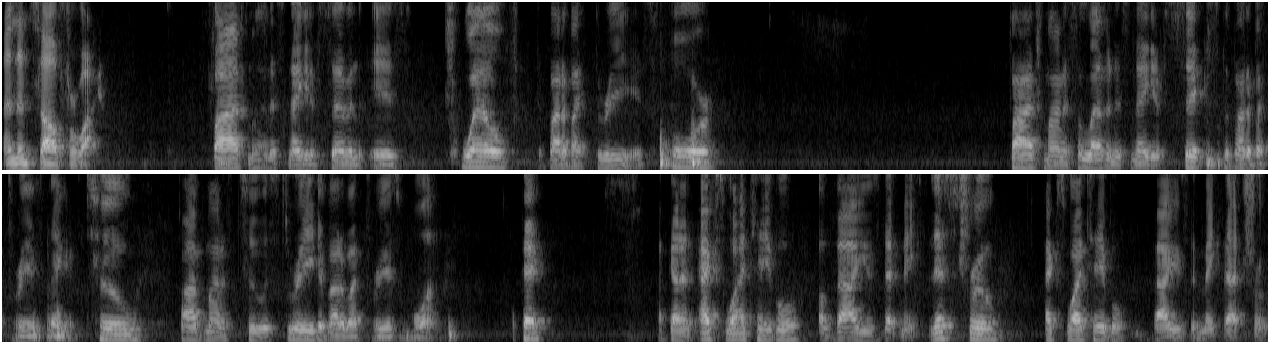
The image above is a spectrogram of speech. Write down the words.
And then solve for y. 5 minus negative 7 is 12, divided by 3 is 4. 5 minus 11 is negative 6, divided by 3 is negative 2. 5 minus 2 is 3, divided by 3 is 1. Okay? I've got an xy table of values that make this true, xy table values that make that true.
